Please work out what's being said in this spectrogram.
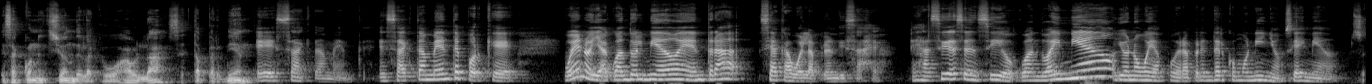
Esa conexión de la que vos hablas se está perdiendo. Exactamente, exactamente porque, bueno, ya cuando el miedo entra, se acabó el aprendizaje. Es así de sencillo. Cuando hay miedo, yo no voy a poder aprender como niño si hay miedo. Sí.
